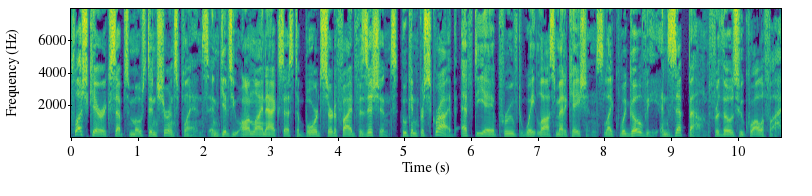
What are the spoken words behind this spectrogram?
PlushCare accepts most insurance plans and gives you online access to board-certified physicians who can prescribe FDA-approved weight loss medications like Wegovy and Zepbound for those who qualify.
